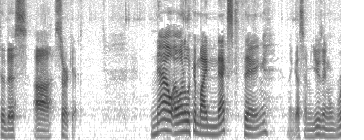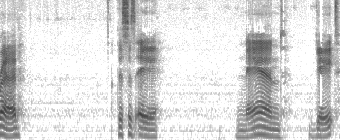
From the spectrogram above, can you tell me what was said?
to this uh, circuit. Now I want to look at my next thing. I guess I'm using red. This is a NAND gate.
